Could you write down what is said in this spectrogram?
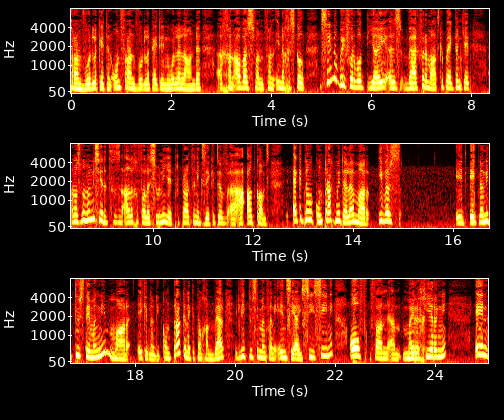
verantwoordelikheid en onverantwoordelikheid en hoe hulle lande uh, gaan afwas van van enige skuld. Sê nou byvoorbeeld jy is werk vir 'n maatskappy ek dink jy het en ons wil nou nie sê dit is in alle gevalle so nie jy het gepraat van executive uh, outcomes. Ek het nou 'n kontrak met hulle maar iewers het ek nou nie toestemming nie, maar ek het nou die kontrak en ek het nou gaan werk. Ek het nie toestemming van die NCICC nie of van um, my regering nie. En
